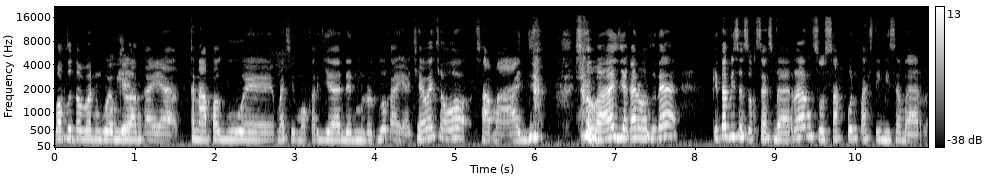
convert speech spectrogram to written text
waktu teman gue okay. bilang kayak kenapa gue masih mau kerja? Dan menurut gue kayak cewek cowok sama aja. Sama aja kan maksudnya kita bisa sukses bareng susah pun pasti bisa bar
